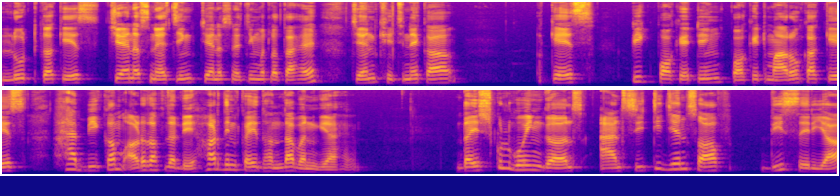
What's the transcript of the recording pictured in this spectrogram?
लूट का case chain snatching chain snatching मतलब होता है चैन खींचने का केस पिक पॉकेटिंग पॉकेट मारों का case have become order of the day हर दिन कई धंधा बन गया है। The school going girls and citizens of this area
